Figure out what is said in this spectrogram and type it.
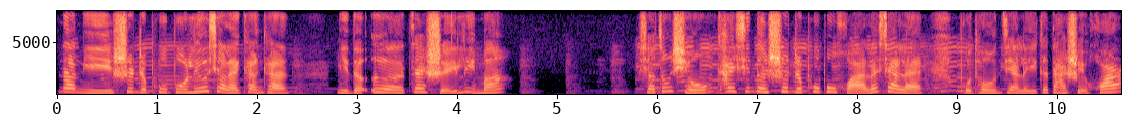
那你顺着瀑布溜下来看看，你的鳄在水里吗？小棕熊开心地顺着瀑布滑了下来，扑通溅了一个大水花。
